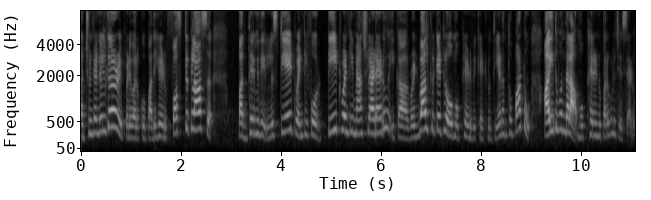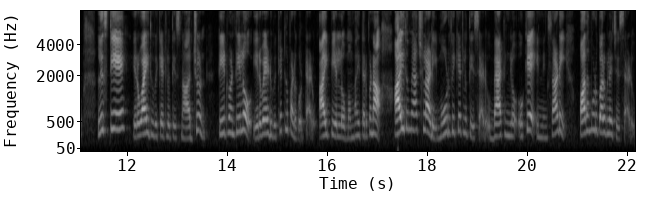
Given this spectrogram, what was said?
అర్జున్ టెండూల్కర్ ఇప్పటి వరకు పదిహేడు ఫస్ట్ క్లాస్ పద్దెనిమిది list A twenty four T twenty మ్యాచ్లు ఆడాడు ఇక రెడ్ బాల్ క్రికెట్లో ముప్పై ఏడు వికెట్లు తీయడంతో పాటు ఐదు వందల ముప్పై రెండు పరుగులు చేశాడు. లిస్ట్ ఏ ఇరవై ఐదు వికెట్లు తీసిన అర్జున్ టీ ట్వంటీలో ఇరవై ఏడు వికెట్లు పడగొట్టాడు. ఐపీఎల్లో ముంబై తరపున ఐదు మ్యాచ్లు ఆడి మూడు వికెట్లు తీశాడు. బ్యాటింగ్లో ఒకే ఇన్నింగ్స్ ఆడి పదమూడు పరుగులే చేశాడు.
